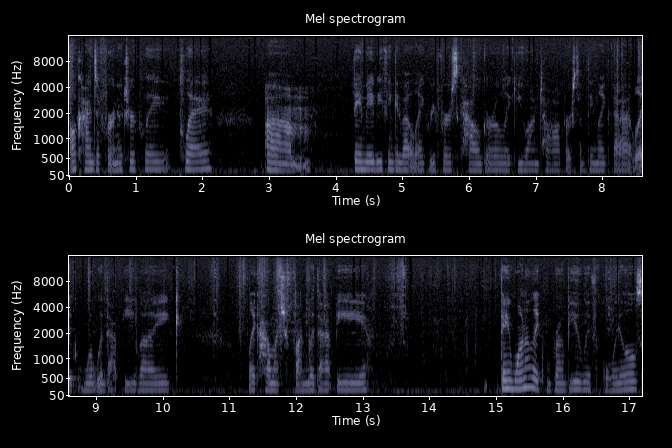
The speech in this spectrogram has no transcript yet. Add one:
all kinds of furniture play play. Um, they may be thinking about like reverse cowgirl, like you on top or something like that. Like, what would that be like? Like, how much fun would that be? They want to like rub you with oils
